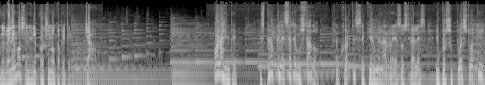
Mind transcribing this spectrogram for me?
nos veremos en el próximo capítulo. Chao. Hola gente, espero que les haya gustado. Recuerden seguirme en las redes sociales y por supuesto aquí.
